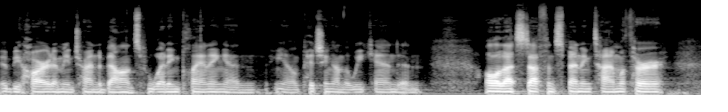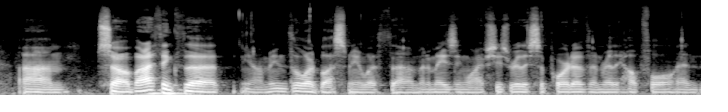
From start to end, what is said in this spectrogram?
it'd be hard. I mean, trying to balance wedding planning and you know pitching on the weekend and all that stuff and spending time with her. Um, so, but I think the you know I mean the Lord blessed me with um, an amazing wife. She's really supportive and really helpful, and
